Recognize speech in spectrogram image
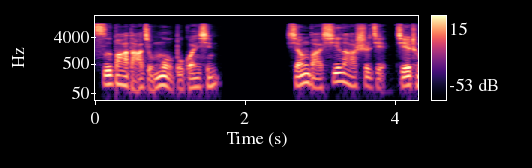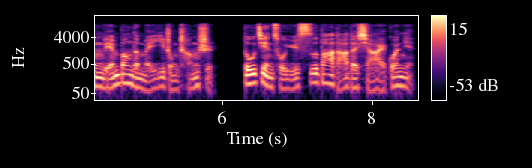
斯巴达就漠不关心。想把希腊世界结成联邦的每一种尝试，都建错于斯巴达的狭隘观念。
